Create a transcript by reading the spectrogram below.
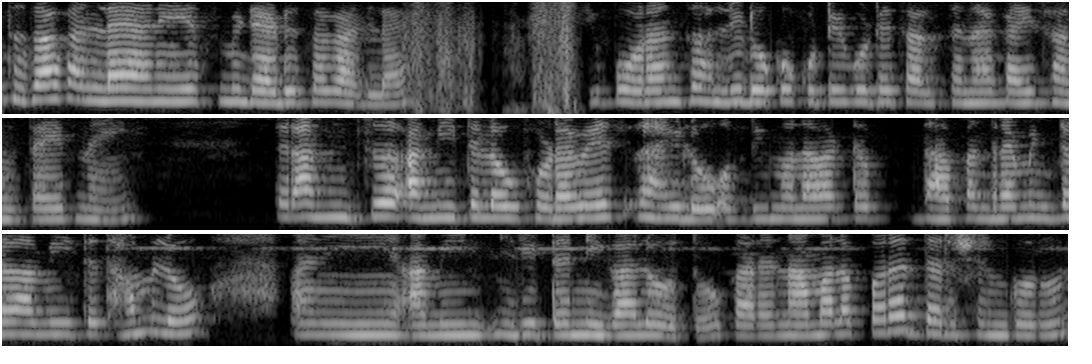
तुझा काढला आहे आणि एस मी डॅडूचा काढला आहे की पोरांचं हल्ली डोकं कुठे कुठे चालतं ना काही सांगता येत नाही. तर आमचं आम्ही इथं लव थोडा वेळ राहिलो. अगदी मला वाटतं दहा पंधरा मिनटं आम्ही इथं थांबलो आणि आम्ही रिटर्न निघालो होतो. कारण आम्हाला परत दर्शन करून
